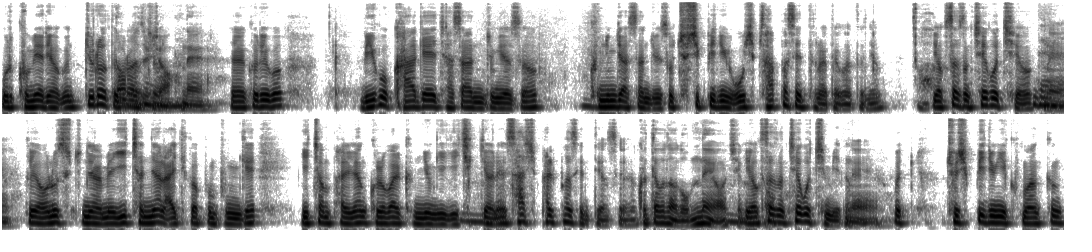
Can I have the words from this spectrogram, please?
우리 구매력은 줄어든 떨어지죠. 거죠. 네. 예, 그리고 미국 가계 자산 중에서 금융 자산 중에서 주식 비중이 54%나 되거든요. 역사상 최고치요. 네. 네. 그게 어느 수준이냐면 2000년 IT 거품 붕괴, 2008년 글로벌 금융위기 직전에 48%였어요. 그때보다 높네요, 지금. 역사상 최고치입니다. 네. 뭐 주식 비중이 그만큼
